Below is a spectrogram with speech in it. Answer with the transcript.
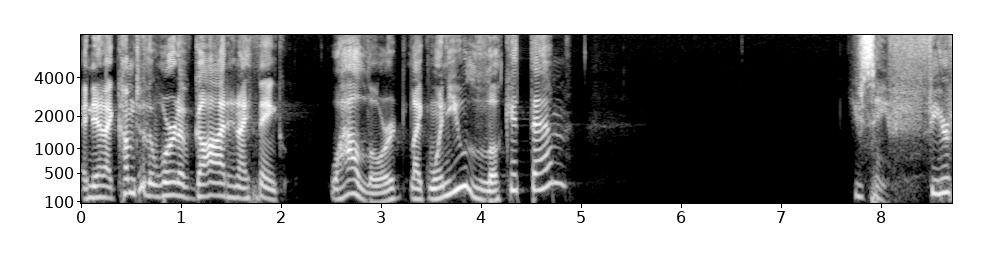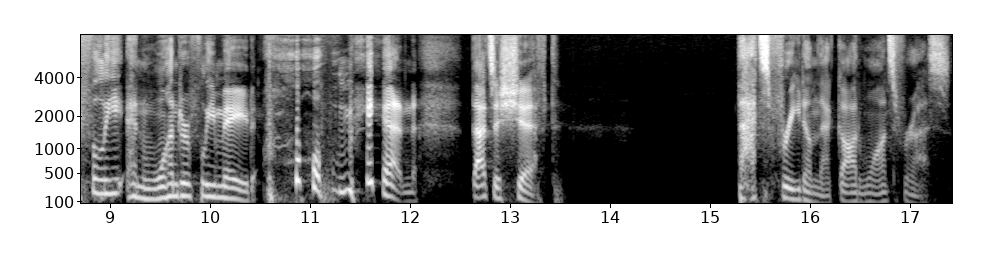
And yet I come to the Word of God and I think, wow, Lord, like when you look at them, you say, fearfully and wonderfully made. Oh, man, that's a shift. That's freedom that God wants for us.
